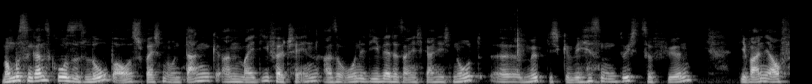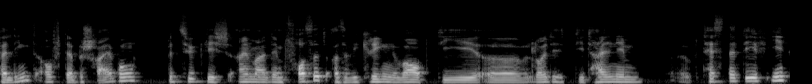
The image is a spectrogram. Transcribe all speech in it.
Man muss ein ganz großes Lob aussprechen und Dank an MyDeFi-Chain. Also ohne die wäre das eigentlich gar nicht not, äh, möglich gewesen durchzuführen. Die waren ja auch verlinkt auf der Beschreibung bezüglich einmal dem Faucet, also wie kriegen überhaupt die äh, Leute, die teilnehmen, äh, Testnet DFI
